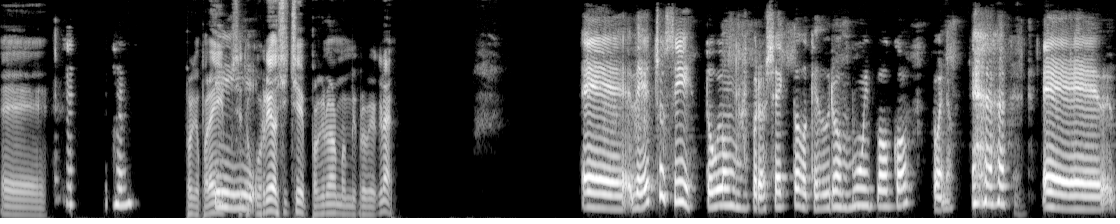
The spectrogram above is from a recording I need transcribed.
Eh, porque por ahí se te ocurrió decir, che, ¿por qué no armo mi propio clan? Eh, de hecho, sí, tuve un proyecto que duró muy poco. Bueno, eh,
